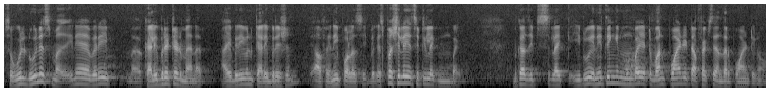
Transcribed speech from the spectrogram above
So we'll do in a, in a very uh, calibrated manner. I believe in calibration of any policy, especially a city like Mumbai because it's like you do anything in Mumbai at one point it affects the other point you know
